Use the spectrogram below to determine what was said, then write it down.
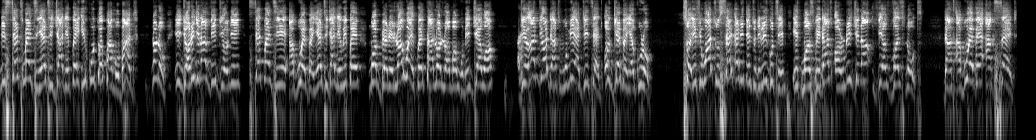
ni statement yẹn ti jáde pé ikú tó pa Mohbad. No no, in the original video ni statement Abu Ebel yẹn ti jáde wípé mo bèrè lọ́wọ́ ẹ̀ pé ta ló lọ Wumi jẹ́wọ́. The audio that Wumi edited ó gé bẹ̀yẹn kúrò. So if you want to send anything to the legal team, it must be that original vo- voice note that Abu Ebe Ask said.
